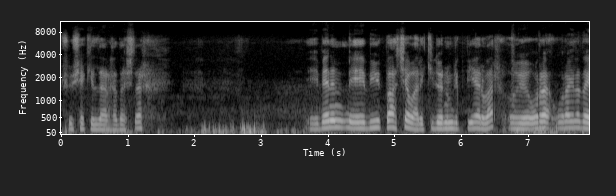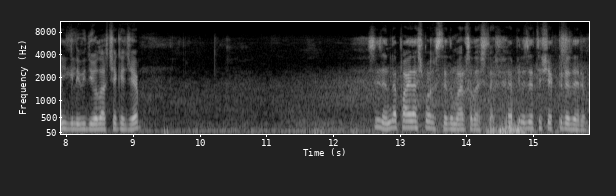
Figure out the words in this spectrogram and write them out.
Şu şekilde arkadaşlar. Ee, Benim e, büyük bahçe var. iki dönümlük bir yer var. Ee, Ora, orayla da ilgili videolar çekeceğim. Sizinle paylaşmak istedim arkadaşlar. Hepinize teşekkür ederim.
